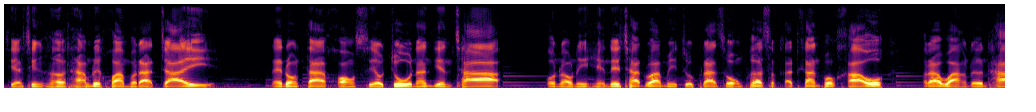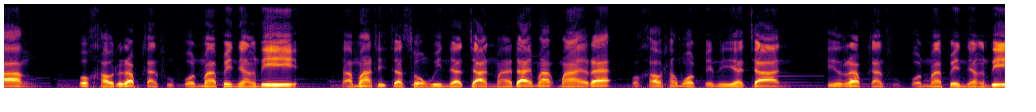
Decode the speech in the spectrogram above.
เสี่ยชิงเหอถามด้วยความประหลาดใจ ในดวงตาของเสี่ยวจูนั้นเย็นชา คนเหล่านี้เห็นได้ชัดว่ามีจุดประสงค์เพื่อสกัดกั้นพวกเขาระหว่างเดินทาง พวกเขาได้รับการฝึกฝนมาเป็นอย่างดี สามารถที่จะส่งวิญญาจารย์มาได้มากมาย และพวกเขาทั้งหมดเป็นวิญญาจารย์ ที่ได้รับการฝึกฝนมาเป็นอย่างดี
